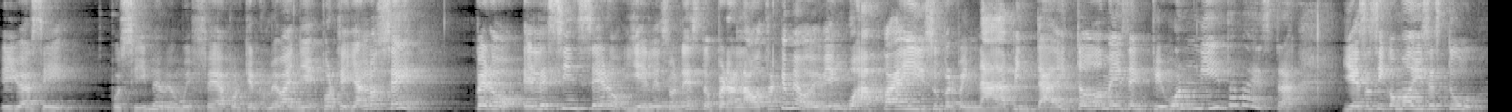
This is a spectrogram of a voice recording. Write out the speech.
Y yo así, pues sí, me veo muy fea porque no me bañé, porque ya lo sé. Pero él es sincero y él es honesto. Pero a la otra que me voy bien guapa y súper peinada, pintada y todo, me dicen, qué bonita maestra. Y es así como dices tú,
